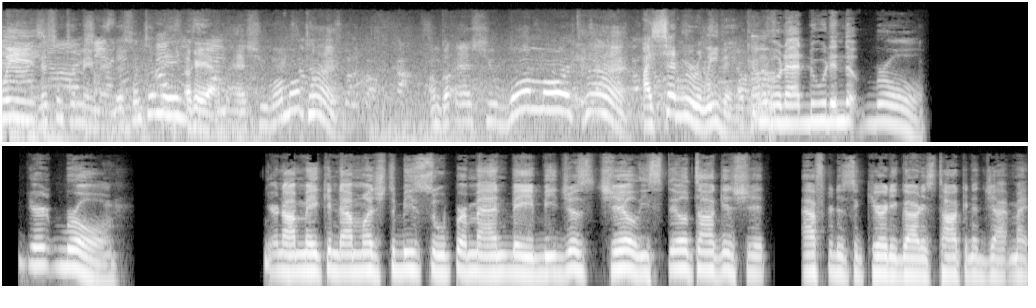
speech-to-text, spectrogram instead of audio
please. listen to me, man. Listen to me. Okay, yeah. I'm gonna ask you one more time. I'm gonna ask you one more time. I said we were leaving. Bro, that dude in the bro. You're bro. You're not making that much to be Superman, baby. Just chill. He's still talking shit after the security guard is talking to Jack, man.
